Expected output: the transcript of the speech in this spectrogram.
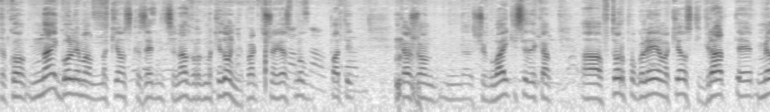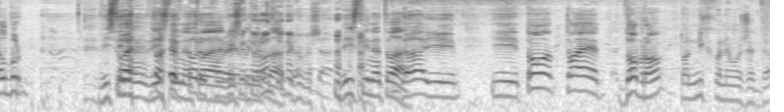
како најголема македонска заедница надвор од Македонија. Практично јас многу пати кажувам шегувајќи се дека а, втор по големиот македонски град е Мелбурн. Вистина, вистина тоа е. Беше вистина Торонто тоа. некогаш. Вистина тоа. Да, и и тоа тоа е добро, тоа никако не може да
